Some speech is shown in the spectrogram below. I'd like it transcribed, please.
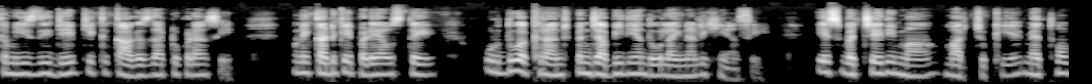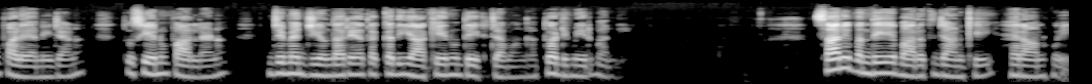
ਕਮੀਜ਼ ਦੀ ਜੇਬ 'ਚ ਇੱਕ ਕਾਗਜ਼ ਦਾ ਟੁਕੜਾ ਸੀ। ਉਹਨੇ ਕੱਢ ਕੇ ਪੜਿਆ ਉਸ ਤੇ ਉਰਦੂ ਅੱਖਰਾਂ 'ਚ ਪੰਜਾਬੀ ਦੀਆਂ ਦੋ ਲਾਈਨਾਂ ਲਿਖੀਆਂ ਸੀ। ਇਸ ਬੱਚੇ ਦੀ ਮਾਂ ਮਰ ਚੁੱਕੀ ਹੈ ਮੈਥੋਂ ਪਾਲਿਆ ਨਹੀਂ ਜਾਣਾ, ਤੁਸੀਂ ਇਹਨੂੰ ਪਾਲ ਲੈਣਾ। ਜੇ ਮੈਂ ਜਿਉਂਦਾ ਰਿਹਾ ਤਾਂ ਕਦੀ ਆ ਕੇ ਇਹਨੂੰ ਦੇਖ ਜਾਵਾਂਗਾ। ਤੁਹਾਡੀ ਮਿਹਰਬਾਨੀ। ਸਾਰੇ ਬੰਦੇ ਇਹ ਇਬਾਰਤ ਜਾਣ ਕੇ ਹੈਰਾਨ ਹੋਏ।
